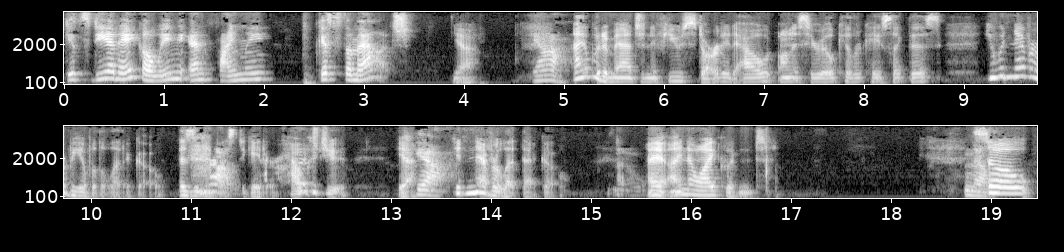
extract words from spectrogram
gets DNA going and finally gets the match. Yeah. Yeah. I would imagine if you started out on a serial killer case like this, you would never be able to let it go as an How? investigator. How could you? Yeah. Yeah. You'd never let that go. No. I, I know I couldn't. no. So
